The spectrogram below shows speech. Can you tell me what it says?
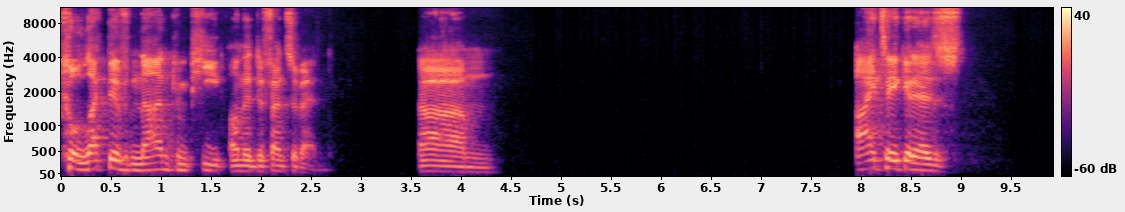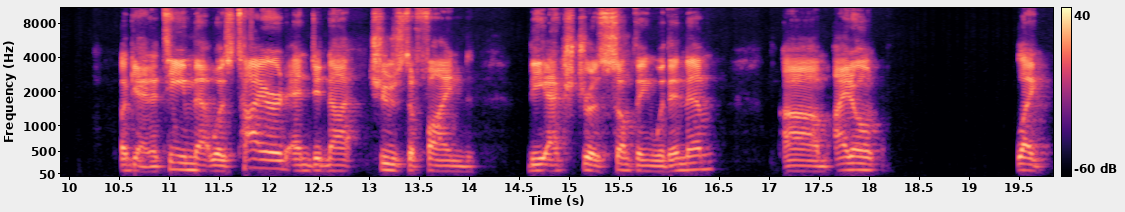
collective non-compete on the defensive end. Um, I take it as again a team that was tired and did not choose to find the extra something within them. Um, I don't like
